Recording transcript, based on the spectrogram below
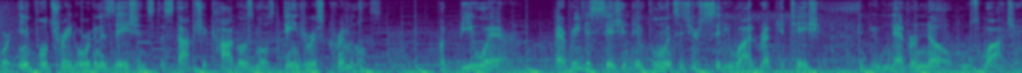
Or infiltrate organizations to stop Chicago's most dangerous criminals. But beware, every decision influences your citywide reputation, and you never know who's watching.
